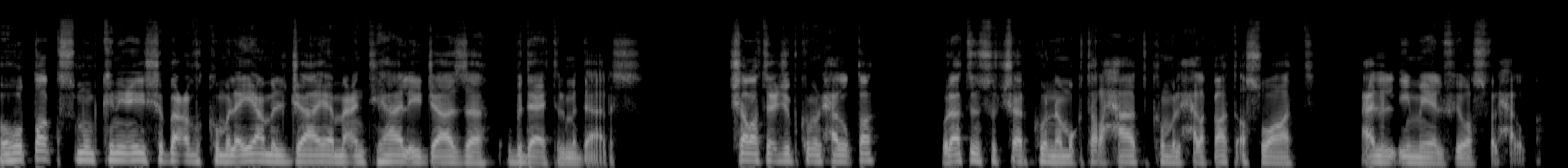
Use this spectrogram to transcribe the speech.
وهو طقس ممكن يعيش بعضكم الأيام الجاية مع انتهاء الإجازة وبداية المدارس. إن شاء الله تعجبكم الحلقة ولا تنسوا تشاركونا مقترحاتكم الحلقات أصوات على الإيميل في وصف الحلقة.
